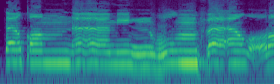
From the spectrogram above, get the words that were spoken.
فانتقمنا منهم فاغرقناهم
